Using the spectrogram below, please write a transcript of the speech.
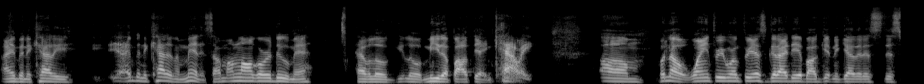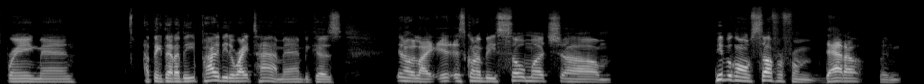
I ain't been to Cali. Yeah, I ain't been to Cali in a minute, so I'm, I'm long overdue, man. Have a little little meet up out there in Cali. Um, but no, Wayne three one three. That's a good idea about getting together this this spring, man. I think that'll be probably be the right time, man, because you know, like it, it's to be so much. Um, people to suffer from data and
